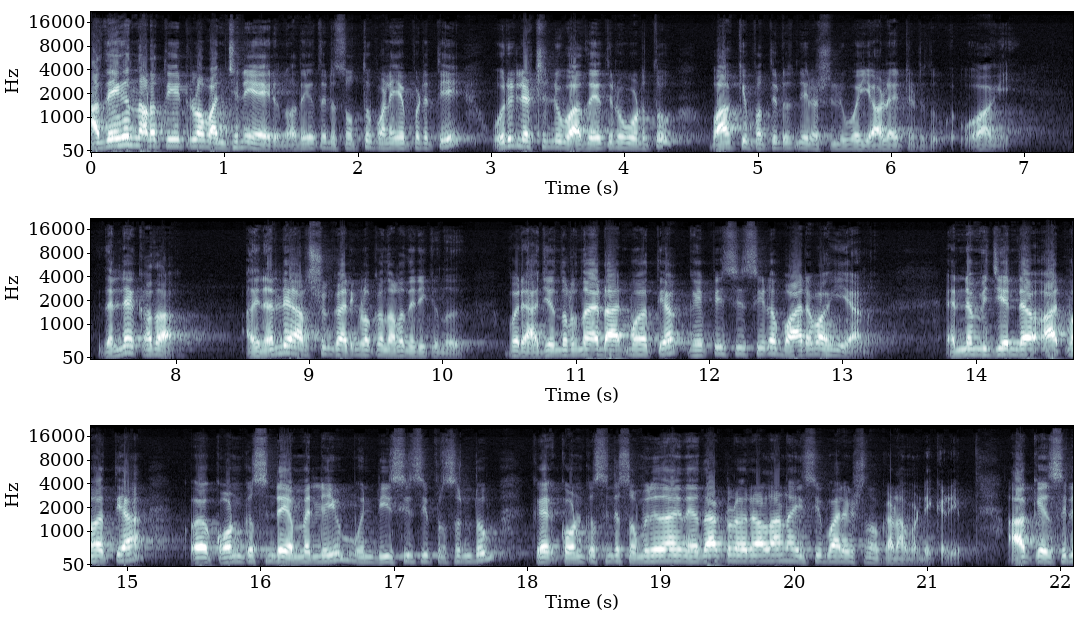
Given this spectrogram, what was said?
അദ്ദേഹം നടത്തിയിട്ടുള്ള വഞ്ചനയായിരുന്നു. അദ്ദേഹത്തിന്റെ സ്വത്ത് പണയപ്പെടുത്തി ഒരു ലക്ഷം രൂപ അദ്ദേഹത്തിന് കൊടുത്തു. ബാക്കി പത്തിരുപത്തഞ്ച് ലക്ഷം രൂപ ഇയാൾ ഏറ്റെടുത്ത് വാങ്ങി. ഇതല്ലേ കഥ. അതിനല്ലേ അർഷും കാര്യങ്ങളൊക്കെ നടന്നിരിക്കുന്നത്. അപ്പോൾ രാജേന്ദ്രൻ നായരുടെ ആത്മഹത്യ കെ പി സി സിയുടെ ഭാരവാഹിയാണ്. എൻ എം വിജയന്റെ ആത്മഹത്യ കോൺഗ്രസിന്റെ എം എൽ എയും മുൻ ഡി സി സി പ്രസിഡന്റും കോൺഗ്രസിന്റെ സമുന്നതായ നേതാക്കളിൽ ഒരാളാണ് ഐ സി ബാലകൃഷ്ണൻ കാണാൻ വേണ്ടി കഴിയും. ആ കേസിൽ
